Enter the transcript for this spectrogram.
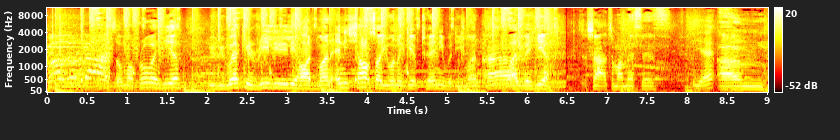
Well done, guys. So my brother here, we'll be working really, really hard, man. Any shouts out you want to give to anybody, man, while we're here? Shout out to my missus. Yeah, Um,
